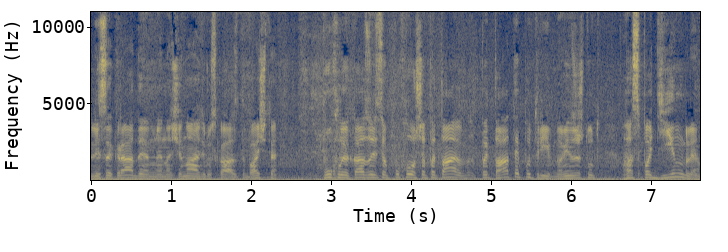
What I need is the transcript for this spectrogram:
лісокради блін, починають розказувати. Бачите? Пухло, оказується, пухло ще пита... питати потрібно. Він же ж тут господин, блін.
